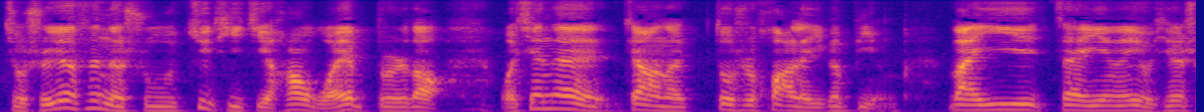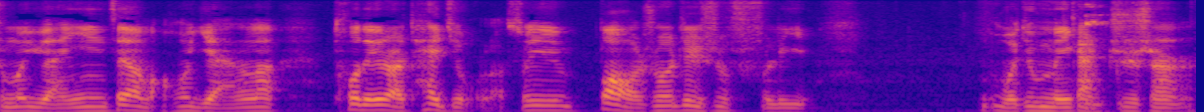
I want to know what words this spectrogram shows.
九十月份的书具体几号我也不知道。我现在这样的都是画了一个饼，万一再因为有些什么原因再往后延了，拖得有点太久了，所以不好说这是福利，我就没敢吱声。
